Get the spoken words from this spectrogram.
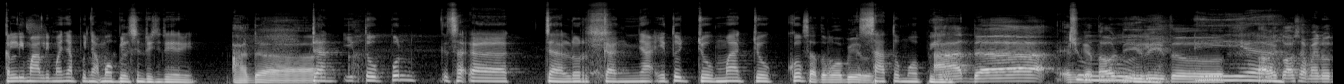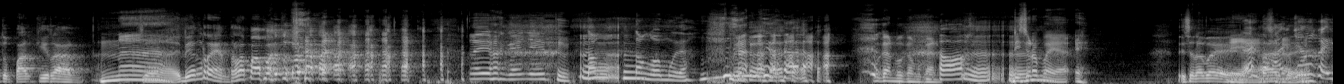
kelima limanya punya mobil sendiri-sendiri. ada. Dan itu pun eh, jalur gangnya itu cuma cukup Satu mobil. Satu mobil. Ada yang nggak tahu diri tuh. Iya. Tapi kalau sampai nutup parkiran. Nah, Nah, dia ngerental apa apa tuh? nah ya makanya itu. Tong tonggomu dah. Bukan, bukan, bukan. Oh. Di Surabaya, eh Di Surabaya. Eh Ada. banyak kayak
